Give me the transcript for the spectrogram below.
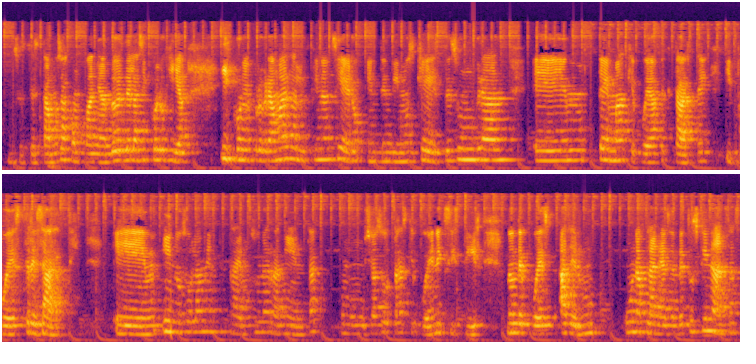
Entonces, te estamos acompañando desde la psicología y con el programa de salud financiero entendimos que este es un gran eh, tema que puede afectarte y puede estresarte. Eh, y no solamente traemos una herramienta, como muchas otras que pueden existir, donde puedes hacer una planeación de tus finanzas,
